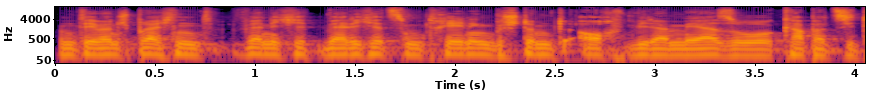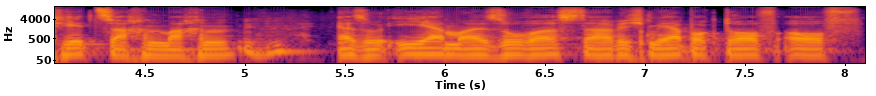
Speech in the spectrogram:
und dementsprechend, wenn ich, werde ich jetzt im Training bestimmt auch wieder mehr so Kapazitätssachen machen. Mhm. Also eher mal sowas, da habe ich mehr Bock drauf auf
